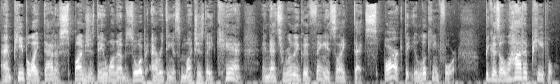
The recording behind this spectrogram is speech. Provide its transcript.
And people like that are sponges. They want to absorb everything as much as they can. And that's a really good thing. It's like that spark that you're looking for. Because a lot of people,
